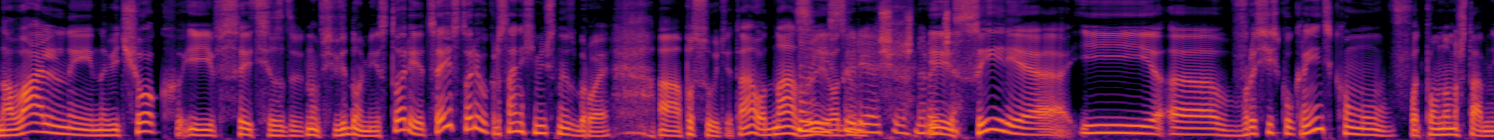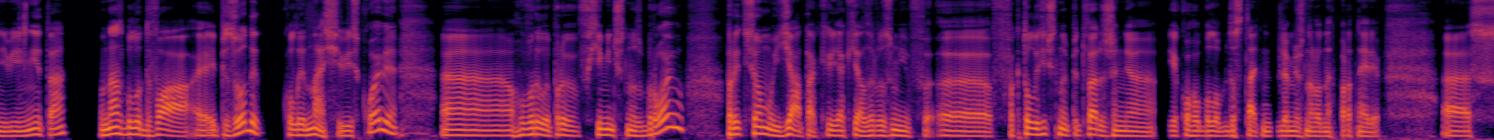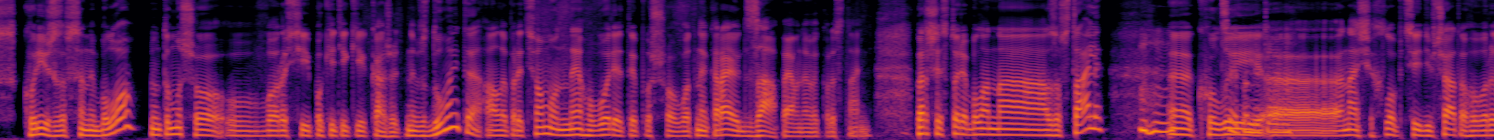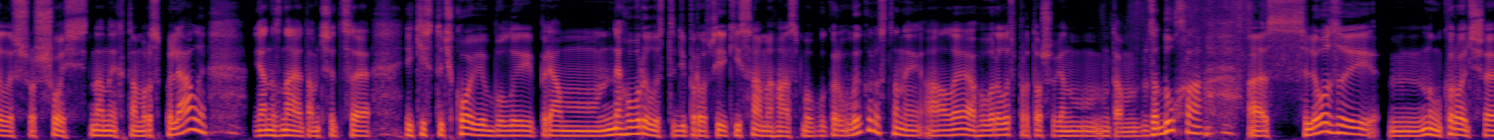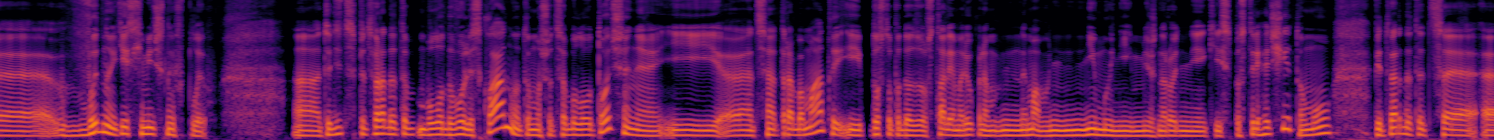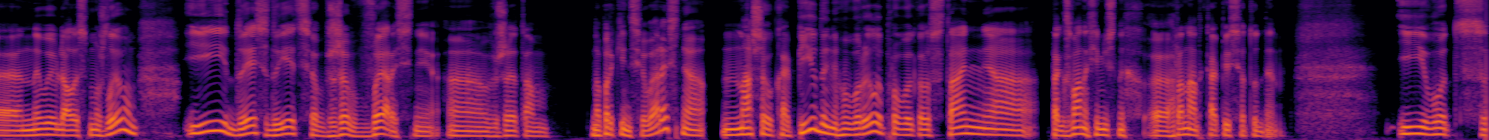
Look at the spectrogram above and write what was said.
Навальний, Новічок і всі ці ну, відомі історії. Це історія використання хімічної зброї, а, по суті. Та? Одна ну, з і один, Сирія ще ж, до речі. І Сирія, і е, в російсько-українському в повномасштабній війні. Та? У нас було два епізоди, коли наші військові е, говорили про хімічну зброю. При цьому я, так як я зрозумів, е, фактологічного підтвердження, якого було б достатньо для міжнародних партнерів, скоріш за все не було. Ну тому що в Росії поки тільки кажуть, не вздумайте, але при цьому не говорять, типу, що от не карають за певне використання. Перша історія була на Азовсталі, угу. коли наші хлопці і дівчата говорили, що щось на них там розпиляли. Я не знаю, там чи це якісь точкові були, прям не говорилось тоді про який саме газ був використаний, але говорилось про те, що він там задуха, сльози. Ну коротше, видно якийсь хімічний вплив. Тоді це підтвердити було доволі складно, тому що це було оточення, і е, це треба мати. І доступу до Азовсталі Маріуполя не мав ні ми, ні міжнародні якісь спостерігачі, тому підтвердити це е, не виявлялось можливим. І десь здається, вже в вересні, е, вже там. Наприкінці вересня наша ОК Південь говорили про використання так званих хімічних гранат К-51. І от,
